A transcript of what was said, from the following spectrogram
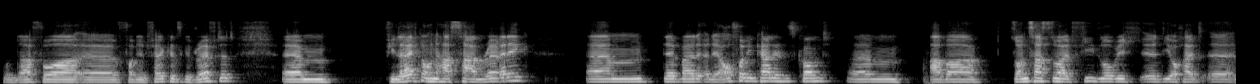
und davor äh, von den Falcons gedraftet. Ähm, vielleicht noch ein Hassan Reddick, ähm, der, bei, der auch von den Cardinals kommt. Ähm, aber sonst hast du halt viel, glaube ich, äh, die auch halt äh,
